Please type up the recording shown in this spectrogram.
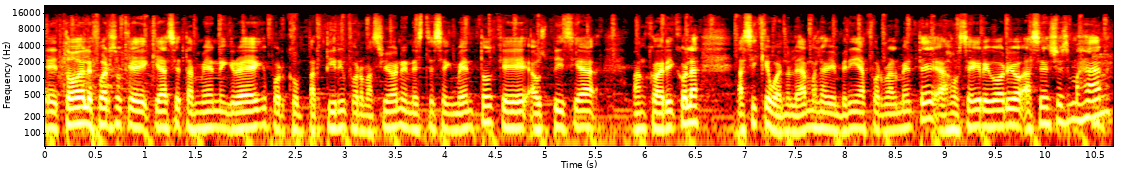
eh, todo el esfuerzo que, que hace también Greg por compartir información en este segmento que auspicia Banco Agrícola. Así que bueno, le damos la bienvenida formalmente a José Gregorio Asensio Esmaján.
